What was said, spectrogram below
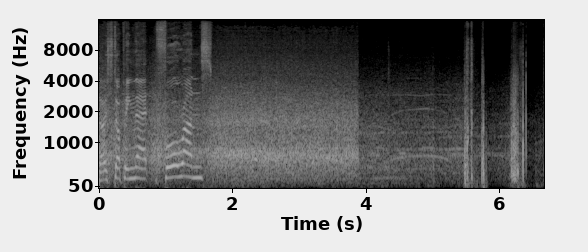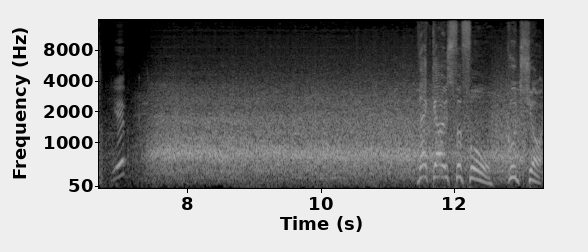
No stopping that. Four runs. Yep. That goes for four. Good shot.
